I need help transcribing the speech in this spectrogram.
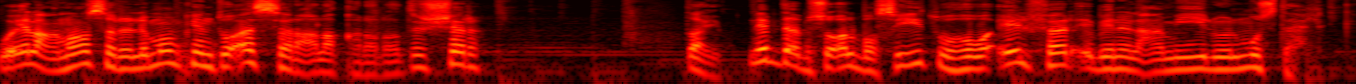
وإيه العناصر اللي ممكن تؤثر على قرارات الشراء. طيب نبدأ بسؤال بسيط وهو إيه الفرق بين العميل والمستهلك؟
